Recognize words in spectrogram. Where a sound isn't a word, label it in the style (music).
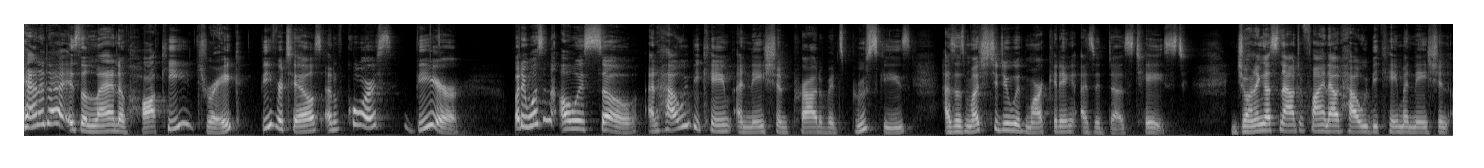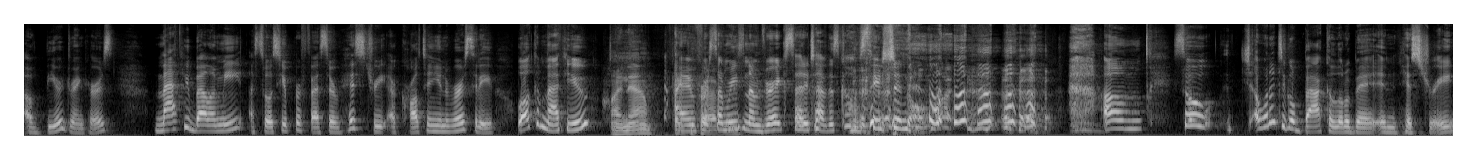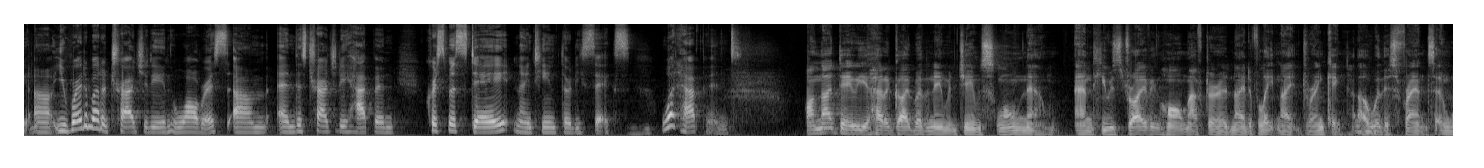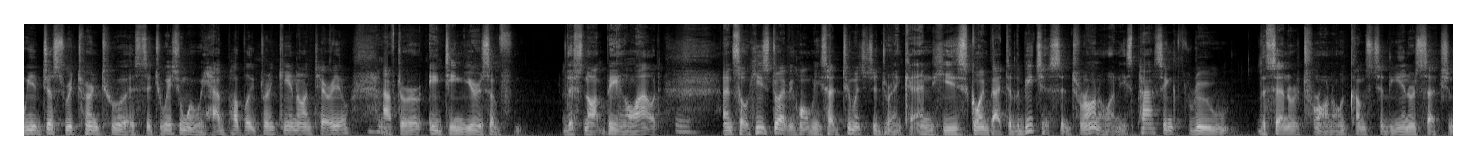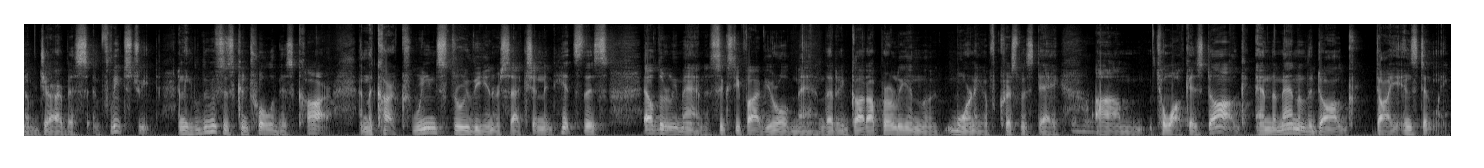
Canada is a land of hockey, Drake, beaver tails, and of course, beer. But it wasn't always so, and how we became a nation proud of its brewskis has as much to do with marketing as it does taste. Joining us now to find out how we became a nation of beer drinkers, Matthew Bellamy, Associate Professor of History at Carleton University. Welcome, Matthew. I know. and for, for some reason, I'm very excited to have this (laughs) conversation. (laughs) um, so I wanted to go back a little bit in history. Uh, you write about a tragedy in the Walrus, um, and this tragedy happened Christmas Day, 1936. Mm -hmm. What happened? On that day, we had a guy by the name of James Sloan now, and he was driving home after a night of late night drinking uh, mm -hmm. with his friends. And we had just returned to a situation where we had public drinking in Ontario mm -hmm. after 18 years of this not being allowed. Mm. And so he's driving home, he's had too much to drink, and he's going back to the beaches in Toronto, and he's passing through the center of Toronto and comes to the intersection of Jarvis and Fleet Street. And he loses control of his car. And the car careens through the intersection and hits this elderly man, a 65 year old man, that had got up early in the morning of Christmas Day mm -hmm. um, to walk his dog. And the man and the dog die instantly.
